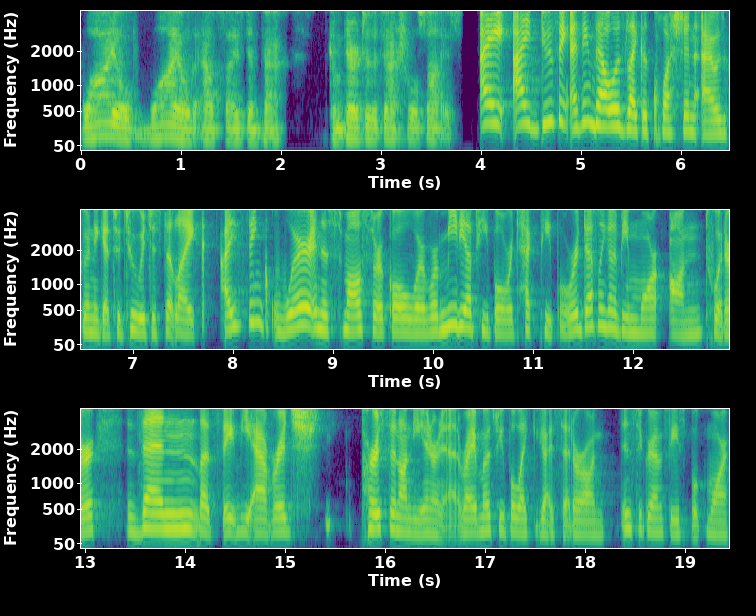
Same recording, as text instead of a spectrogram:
wild wild outsized impact compared to its actual size. I I do think I think that was like a question I was going to get to too, which is that like I think we're in a small circle where we're media people, we're tech people, we're definitely going to be more on Twitter than let's say the average person on the internet, right? Most people, like you guys said, are on Instagram, Facebook more.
